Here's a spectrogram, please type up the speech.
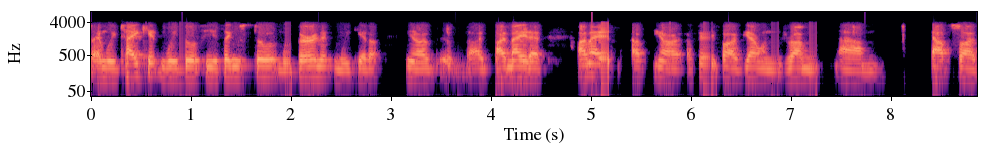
And we take it and we do a few things to it and we burn it and we get a, you know, I, I made a, I made a, you know, a 55 gallon drum um, outside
